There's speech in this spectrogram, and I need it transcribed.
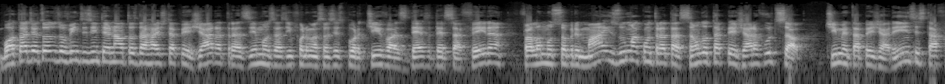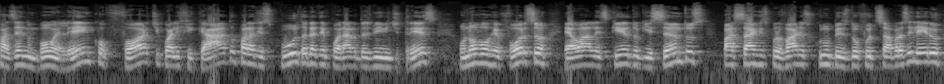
Boa tarde a todos os ouvintes e internautas da Rádio Tapejara. Trazemos as informações esportivas desta terça-feira. Falamos sobre mais uma contratação do Tapejara Futsal. O time tapejarense está fazendo um bom elenco, forte e qualificado para a disputa da temporada 2023. O novo reforço é o ala esquerdo Gui Santos, passagens por vários clubes do futsal brasileiro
